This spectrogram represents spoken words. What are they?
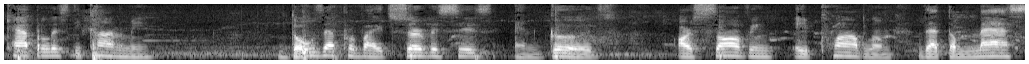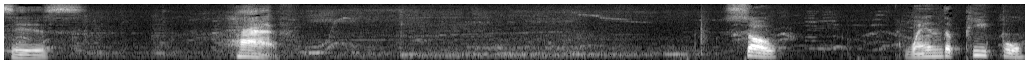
capitalist economy, those that provide services and goods are solving a problem that the masses have. So, when the people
